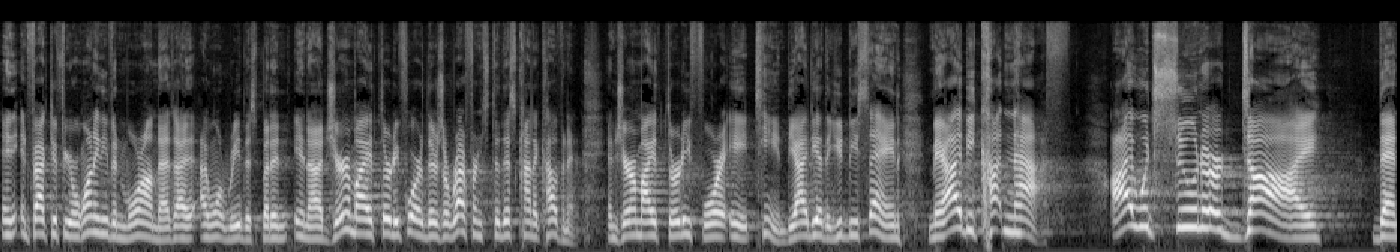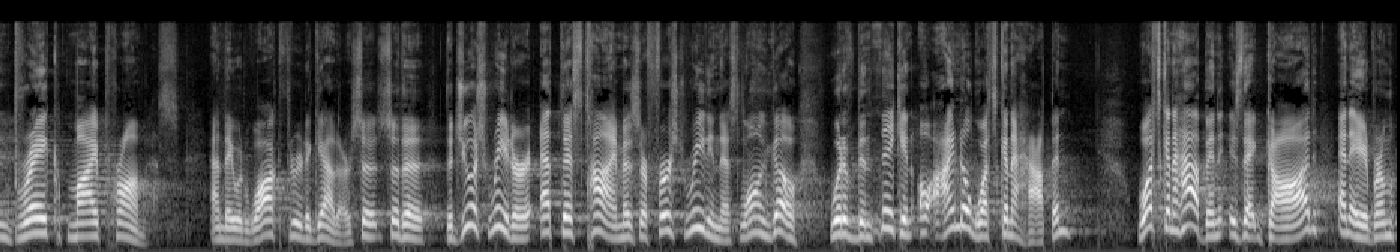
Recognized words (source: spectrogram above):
In, in, fact, if you're wanting even more on that, I, I won't read this, but in, in uh, Jeremiah 34, there's a reference to this kind of covenant. In Jeremiah 34 18, the idea that you'd be saying, May I be cut in half. I would sooner die than break my promise. And they would walk through together. So, so the, the Jewish reader at this time, as they're first reading this long ago, would have been thinking, Oh, I know what's going to happen. What's going to happen is that God and Abram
